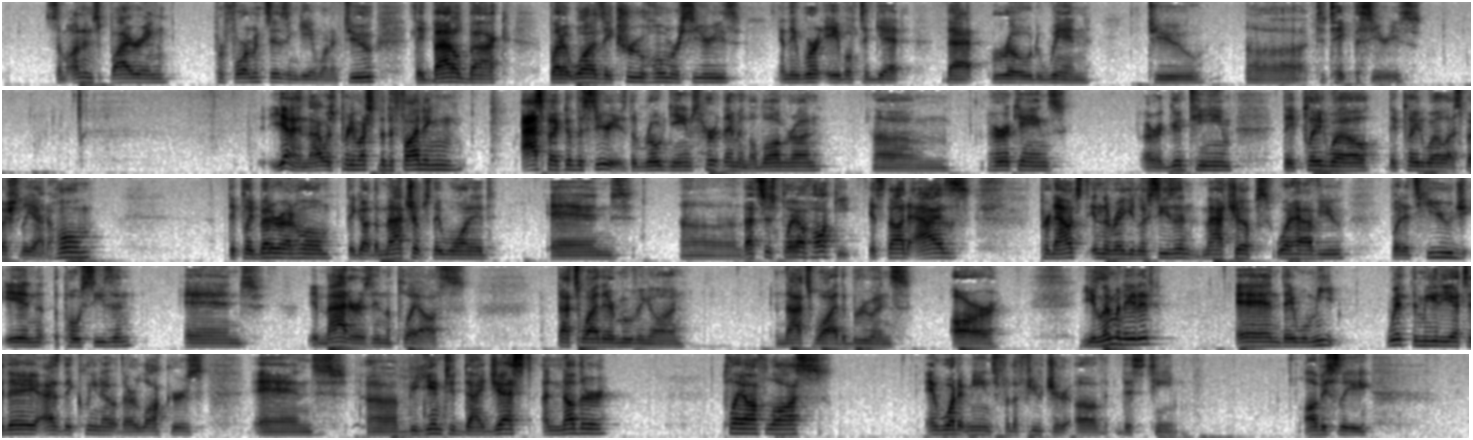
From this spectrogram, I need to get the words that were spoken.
Some uninspiring performances in game 1 and 2. They battled back, but it was a true homer series and they weren't able to get that road win to uh, to take the series. Yeah, and that was pretty much the defining aspect of the series. The road games hurt them in the long run. Um, Hurricanes are a good team. They played well. They played well, especially at home. They played better at home. They got the matchups they wanted, and uh, that's just playoff hockey. It's not as pronounced in the regular season, matchups, what have you, but it's huge in the postseason, and it matters in the playoffs. That's why they're moving on, and that's why the Bruins are eliminated, and they will meet with the media today as they clean out their lockers and uh, begin to digest another playoff loss and what it means for the future of this team. Obviously,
